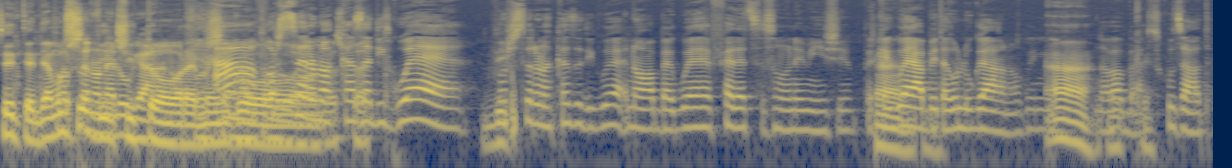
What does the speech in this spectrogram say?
Senti, andiamo Forse sul vincitore. Lugano, forse Ah, forse erano a casa di Gue. Di- Forse erano a casa di Gue. No, vabbè, Gue e Fedez sono nemici. Perché Eh. Gue abita con Lugano. Quindi, Ah, no, vabbè, ok. scusate.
